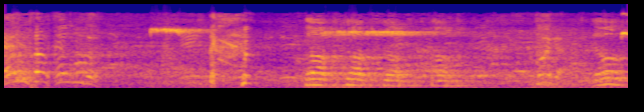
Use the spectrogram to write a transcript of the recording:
Oğlum sen kolunu. Stop, stop, stop, stop. Devam et.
